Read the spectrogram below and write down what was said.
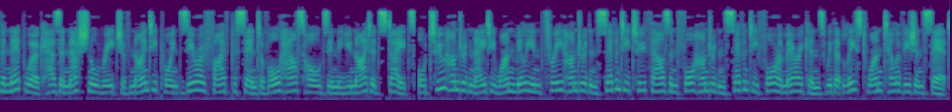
The network has a national reach of 90.05% of all households in the United States or 281,372,474 Americans with at least one television set.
